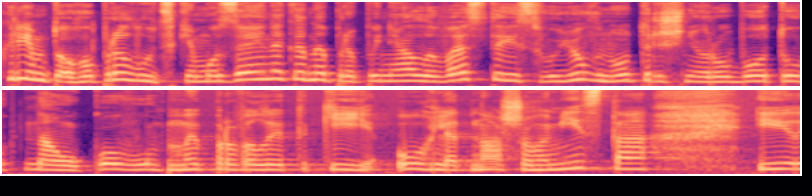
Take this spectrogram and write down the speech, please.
Крім того, прилуцькі музейники не припиняли вести і свою внутрішню роботу наукову. Ми провели такий огляд нашого міста і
